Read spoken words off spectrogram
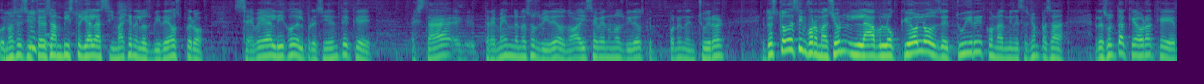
No sé si ustedes han visto ya las imágenes, los videos, pero se ve al hijo del presidente que está eh, tremendo en esos videos, ¿no? Ahí se ven unos videos que ponen en Twitter. Entonces toda esa información la bloqueó los de Twitter con la administración pasada. Resulta que ahora que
